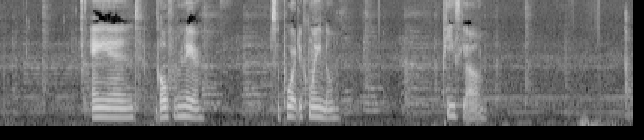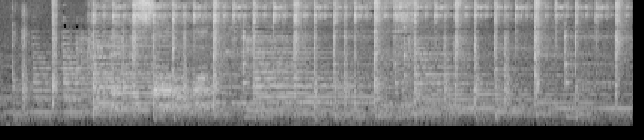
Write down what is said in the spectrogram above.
and go from there. Support the queendom. Peace, y'all.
